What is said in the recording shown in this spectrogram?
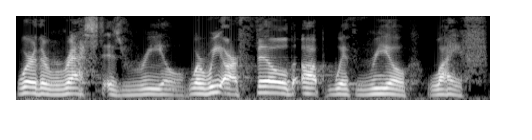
where the rest is real, where we are filled up with real life.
